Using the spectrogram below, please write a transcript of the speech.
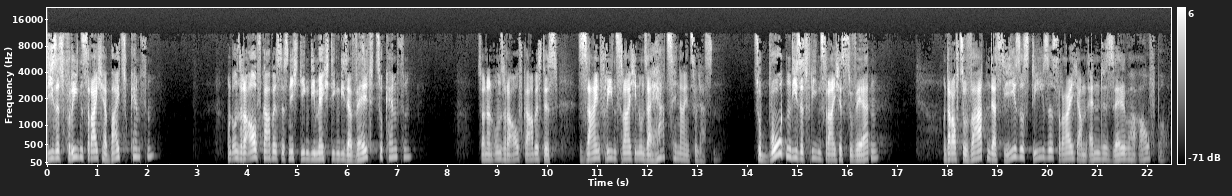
dieses Friedensreich herbeizukämpfen. Und unsere Aufgabe ist es nicht, gegen die Mächtigen dieser Welt zu kämpfen, sondern unsere Aufgabe ist es, sein Friedensreich in unser Herz hineinzulassen, zu Boten dieses Friedensreiches zu werden und darauf zu warten, dass Jesus dieses Reich am Ende selber aufbaut.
